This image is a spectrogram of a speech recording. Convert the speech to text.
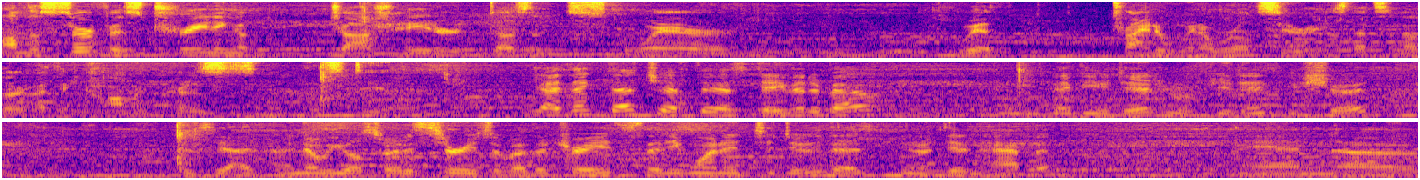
On the surface, trading Josh Hader doesn't square with trying to win a World Series. That's another, I think, common criticism of this deal. Yeah, I think that you have to ask David about and maybe you did, or if you didn't, you should. Because yeah, I know he also had a series of other trades that he wanted to do that you know didn't happen, and uh,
